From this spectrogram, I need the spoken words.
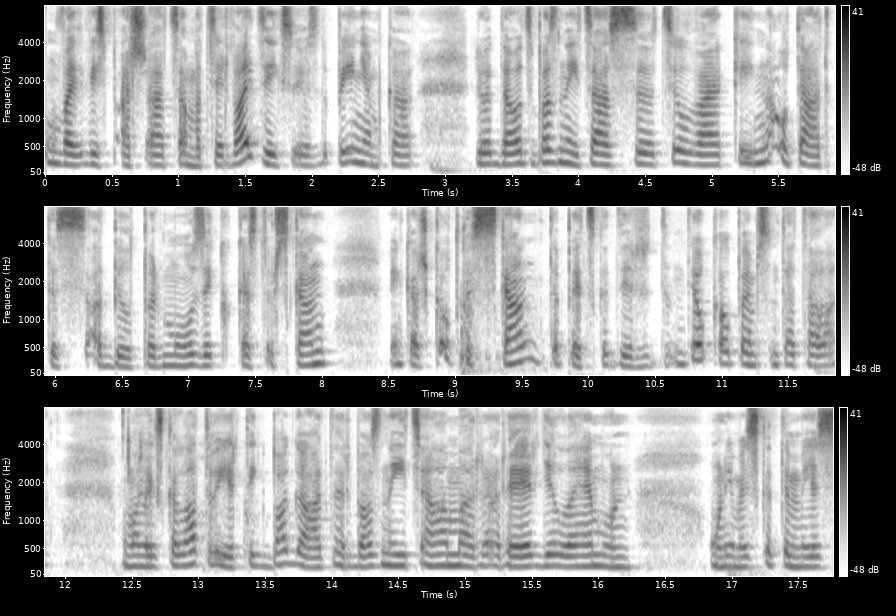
un vai vispār šāds amats ir vajadzīgs, jo es pieņemu, ka ļoti daudz baznīcās uh, cilvēki nav tādi, kas atbild par mūziku, kas tur skan, vienkārši kaut kas skan, tāpēc, kad ir dievkalpojums un tā tālāk. Un man liekas, ka Latvija ir tik bagāta ar baznīcām, ar, ar ērģelēm un, Un, ja mēs skatāmies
